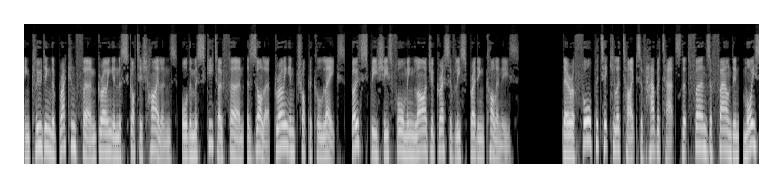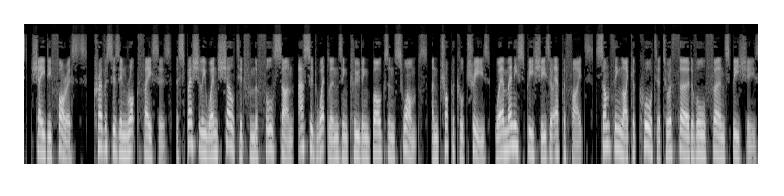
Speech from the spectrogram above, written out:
including the bracken fern growing in the Scottish Highlands, or the mosquito fern Azolla growing in tropical lakes, both species forming large aggressively spreading colonies. There are four particular types of habitats that ferns are found in, moist, shady forests, crevices in rock faces, especially when sheltered from the full sun, acid wetlands including bogs and swamps, and tropical trees, where many species are epiphytes something like a quarter to a third of all fern species.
